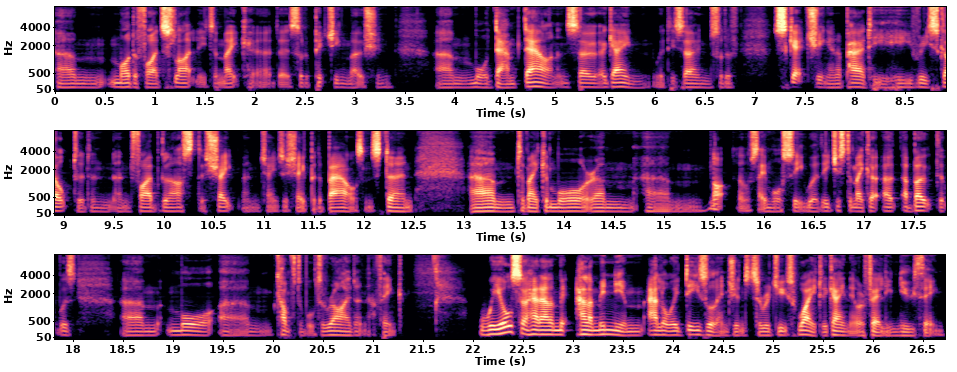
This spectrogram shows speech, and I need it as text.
um, modified slightly to make uh, the sort of pitching motion um, more damped down. And so, again, with his own sort of sketching and a pad, he, he resculpted and, and fiberglassed the shape and changed the shape of the bows and stern um, to make a more, um, um, not I'll say more seaworthy, just to make a, a boat that was um, more comfortable to ride in, I think. We also had alum- aluminium alloy diesel engines to reduce weight. Again, they were a fairly new thing,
